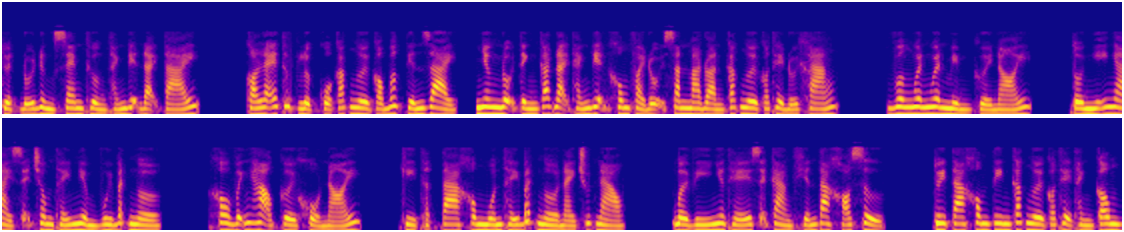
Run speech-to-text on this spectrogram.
tuyệt đối đừng xem thường thánh điện đại tái. Có lẽ thực lực của các ngươi có bước tiến dài, nhưng nội tình các đại thánh điện không phải đội săn ma đoàn các ngươi có thể đối kháng. Vương Nguyên Nguyên mỉm cười nói, Tôi nghĩ ngài sẽ trông thấy niềm vui bất ngờ. Khâu Vĩnh Hạo cười khổ nói. Kỳ thật ta không muốn thấy bất ngờ này chút nào. Bởi vì như thế sẽ càng khiến ta khó xử. Tuy ta không tin các ngươi có thể thành công,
